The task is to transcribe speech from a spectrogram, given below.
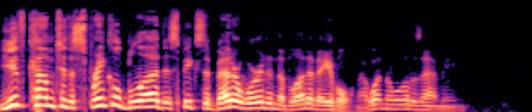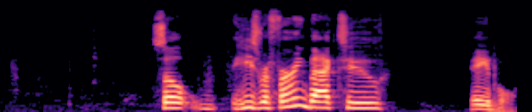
You've come to the sprinkled blood that speaks a better word than the blood of Abel. Now, what in the world does that mean? So, he's referring back to Abel.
